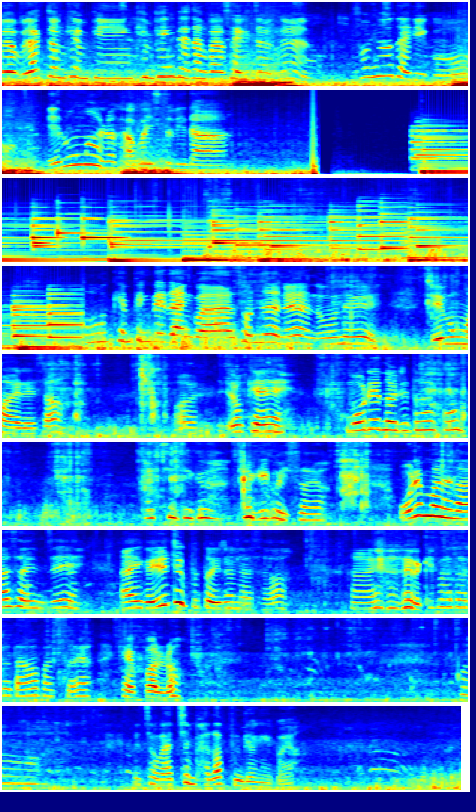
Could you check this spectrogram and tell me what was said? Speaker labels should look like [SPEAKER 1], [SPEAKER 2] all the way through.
[SPEAKER 1] 부부의 무작정 캠핑 캠핑 대장과 세정은 손녀 데리고 애목마을로 가고 있습니다. 어, 캠핑 대장과 손녀는 오늘 애목마을에서 어, 이렇게 모래놀이도 하고 같이 지금 즐기고 있어요. 오랜만에 나와서인지 아이가 일찍부터 일어나서 아, 이렇게 바다로 나와봤어요. 갯벌로. 어, 저 아침 바다 풍경이고요.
